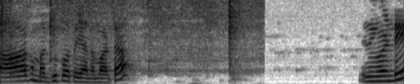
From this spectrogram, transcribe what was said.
బాగా మగ్గిపోతాయి అన్నమాట. ఇదిగోండి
